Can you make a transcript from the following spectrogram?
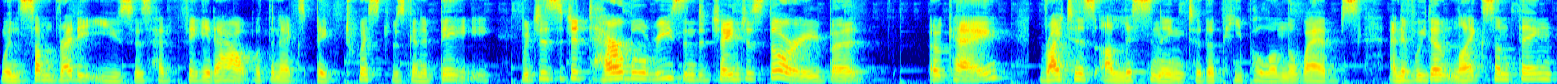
when some Reddit users had figured out what the next big twist was going to be. Which is such a terrible reason to change a story, but okay. Writers are listening to the people on the webs, and if we don't like something,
